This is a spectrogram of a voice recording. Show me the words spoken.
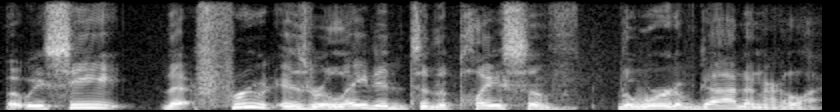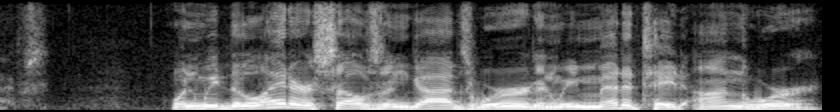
but we see that fruit is related to the place of the Word of God in our lives. When we delight ourselves in God's Word and we meditate on the Word,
